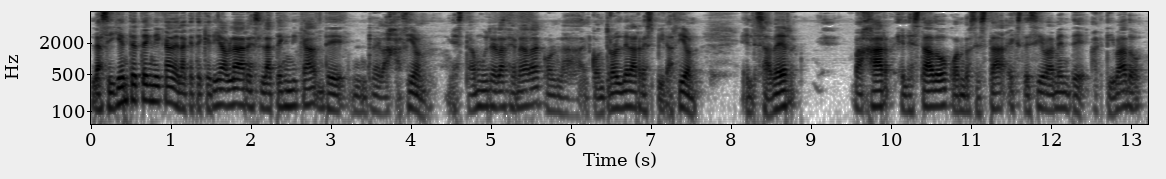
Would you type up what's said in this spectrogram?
La siguiente técnica de la que te quería hablar es la técnica de relajación. Está muy relacionada con el control de la respiración, el saber bajar el estado cuando se está excesivamente activado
